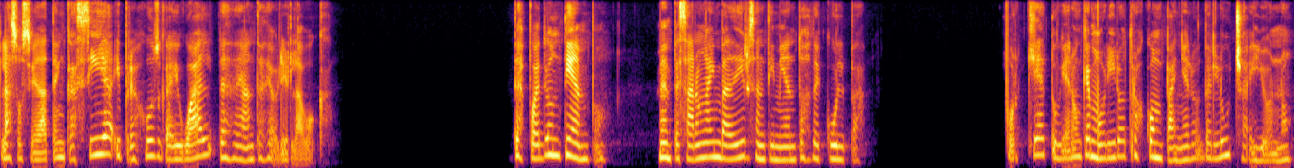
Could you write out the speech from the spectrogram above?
la sociedad te encasilla y prejuzga igual desde antes de abrir la boca. Después de un tiempo, me empezaron a invadir sentimientos de culpa. ¿Por qué tuvieron que morir otros compañeros de lucha y yo no?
